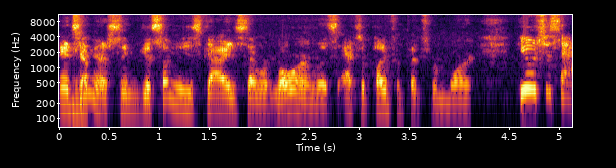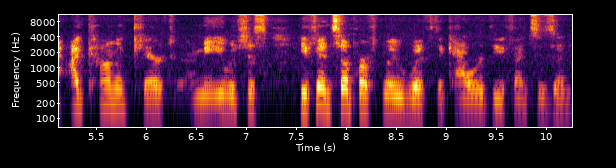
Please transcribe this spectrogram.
And it's yep. interesting because some of these guys that were lower on lists actually played for Pittsburgh more. He was just that iconic character. I mean, it was just, he fit so perfectly with the Cowher defenses. And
